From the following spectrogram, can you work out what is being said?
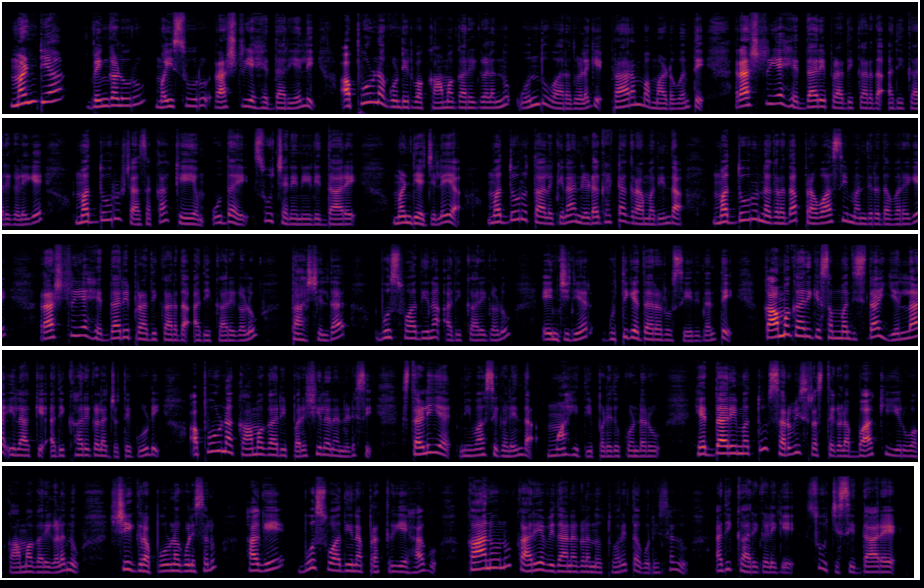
ಮಂಡ್ಯ ಬೆಂಗಳೂರು, ಮೈಸೂರು ರಾಷ್ಟ್ರೀಯ ಹೆದ್ದಾರಿಯಲ್ಲಿ ಅಪೂರ್ಣಗೊಂಡಿರುವ ಕಾಮಗಾರಿಗಳನ್ನು ಒಂದು ವಾರದೊಳಗೆ ಪ್ರಾರಂಭ ಮಾಡುವಂತೆ ರಾಷ್ಟ್ರೀಯ ಹೆದ್ದಾರಿ ಪ್ರಾಧಿಕಾರದ ಅಧಿಕಾರಿಗಳಿಗೆ ಮದ್ದೂರು ಶಾಸಕ ಕೆಎಂ ಉದಯ್ ಸೂಚನೆ ನೀಡಿದ್ದಾರೆ. ಮಂಡ್ಯ ಜಿಲ್ಲೆಯ ಮದ್ದೂರು ತಾಲೂಕಿನ ನಿಡಘಟ್ಟ ಗ್ರಾಮದಿಂದ ಮದ್ದೂರು ನಗರದ ಪ್ರವಾಸಿ ಮಂದಿರದವರೆಗೆ ರಾಷ್ಟ್ರೀಯ ಹೆದ್ದಾರಿ ಪ್ರಾಧಿಕಾರದ ಅಧಿಕಾರಿಗಳು, ತಹಶೀಲ್ದಾರ್, ಭೂಸ್ವಾಧೀನ ಅಧಿಕಾರಿಗಳು, ಎಂಜಿನಿಯರ್, ಗುತ್ತಿಗೆದಾರರು ಸೇರಿದಂತೆ ಕಾಮಗಾರಿಗೆ ಸಂಬಂಧಿಸಿದ ಎಲ್ಲಾ ಇಲಾಖೆ ಅಧಿಕಾರಿಗಳ ಜೊತೆಗೂಡಿ ಅಪೂರ್ಣ ಕಾಮಗಾರಿ ಪರಿಶೀಲನೆ ನಡೆಸಿ ಸ್ಥಳೀಯ ನಿವಾಸಿಗಳಿಂದ ಮಾಹಿತಿ ಪಡೆದುಕೊಂಡರು. ಹೆದ್ದಾರಿ ಮತ್ತು ಸರ್ವಿಸ್ ರಸ್ತೆಗಳ ಬಾಕಿ ಇರುವ ಕಾಮಗಾರಿಗಳನ್ನು ಶೀಘ್ರ ಪೂರ್ಣಗೊಳಿಸಲು ಹಾಗೆಯೇ ಭೂಸ್ವಾಧೀನ ಪ್ರಕ್ರಿಯೆ ಹಾಗೂ ಕಾನೂನು ಕಾರ್ಯವಿಧಾನಗಳನ್ನು ತ್ವರಿತಗೊಳಿಸಲು ಅಧಿಕಾರಿಗಳಿಗೆ ಸೂಚಿಸಿದ್ದಾರೆ.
